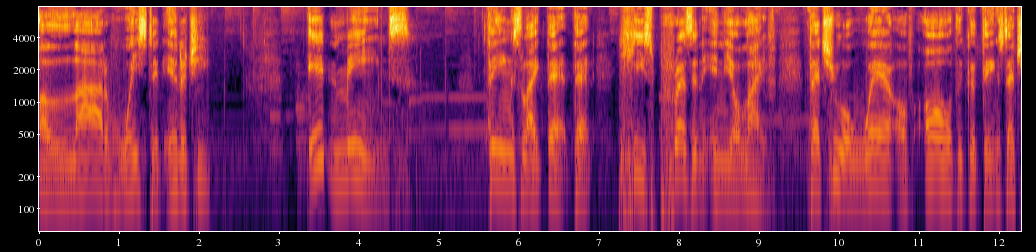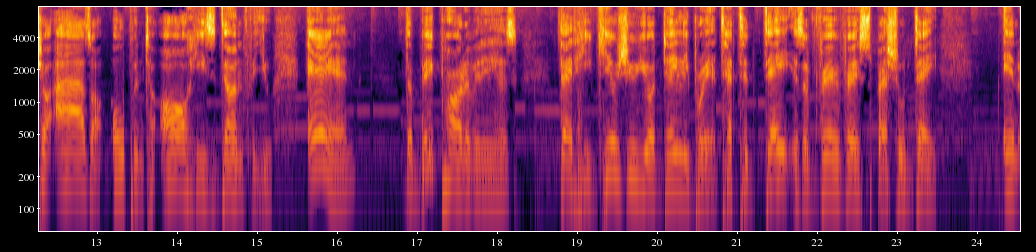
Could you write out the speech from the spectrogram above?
a lot of wasted energy. It means things like that, that he's present in your life, that you're aware of all the good things, that your eyes are open to all he's done for you. And the big part of it is that he gives you your daily bread. That today is a very, very special day. In,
